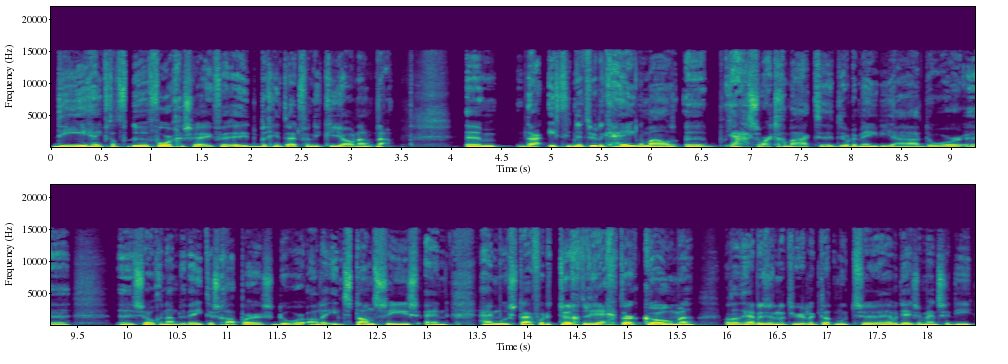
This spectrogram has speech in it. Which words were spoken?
Die heeft dat uh, voorgeschreven in de begintijd van die Kiona. Nou, um, daar is hij natuurlijk helemaal uh, ja, zwart gemaakt uh, door de media, door zogenaamde wetenschappers, door alle instanties. En hij moest daar voor de tuchtrechter komen. Want dat hebben ze natuurlijk. Dat moet hebben deze mensen die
